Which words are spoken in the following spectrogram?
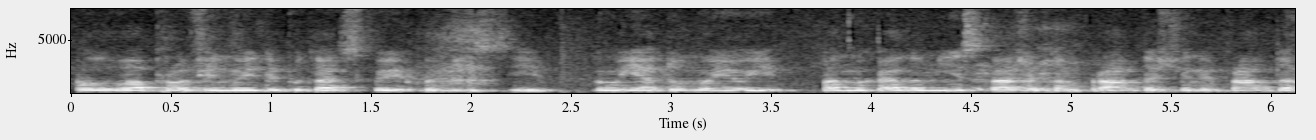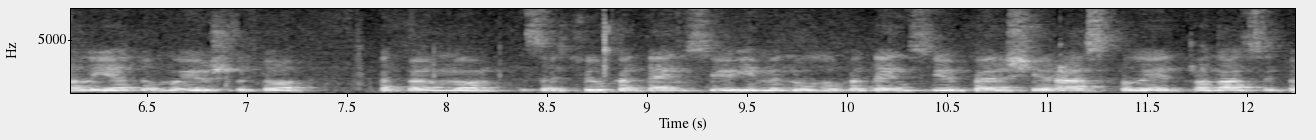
голова профільної депутатської комісії. Ну я думаю, пан Михайло мені скаже, там правда чи неправда, але я думаю, що то напевно за цю каденцію і минулу каденцію перший раз, коли 12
